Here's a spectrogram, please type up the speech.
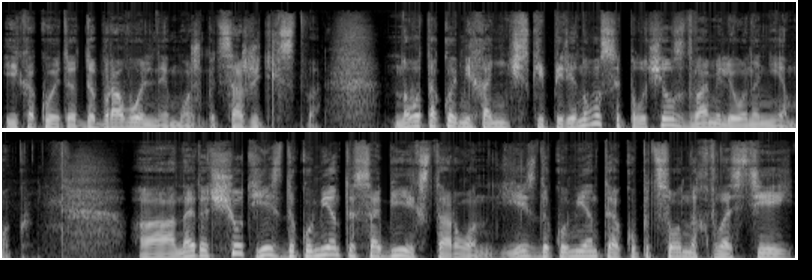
и какое-то добровольное, может быть, сожительство. Но вот такой механический перенос, и получилось 2 миллиона немок. А на этот счет есть документы с обеих сторон. Есть документы оккупационных властей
